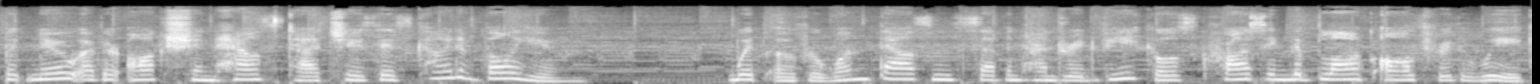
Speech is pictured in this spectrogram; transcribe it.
but no other auction house touches this kind of volume. With over 1,700 vehicles crossing the block all through the week,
